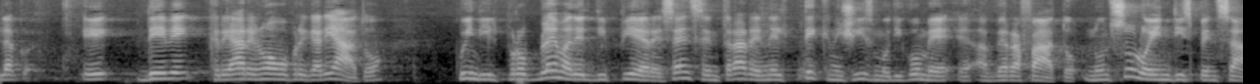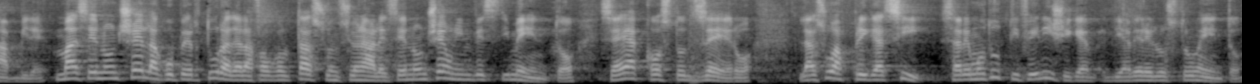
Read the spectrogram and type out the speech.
la, e deve creare nuovo precariato? Quindi il problema del DPR, senza entrare nel tecnicismo di come eh, avverrà fatto, non solo è indispensabile, ma se non c'è la copertura della facoltà assunzionale, se non c'è un investimento, se è a costo zero, la sua applicazione, sì, saremo tutti felici che, di avere lo strumento,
